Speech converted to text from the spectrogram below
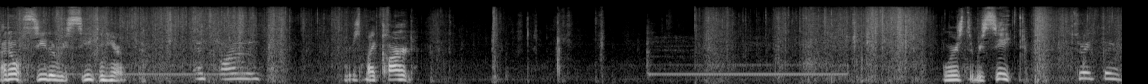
I don't see the receipt in here. It's on. Here's my card. Where's the receipt? It's right there.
